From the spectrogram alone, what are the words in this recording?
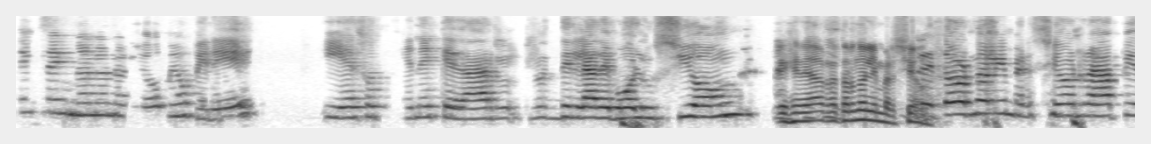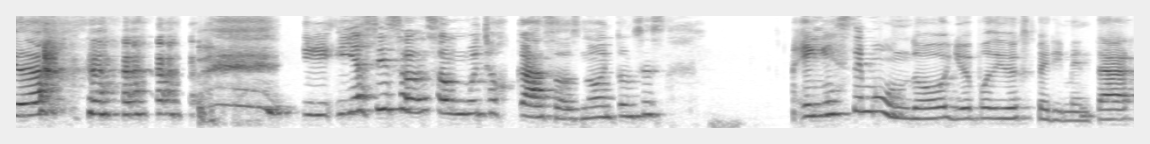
que dicen, no, no, no, yo me operé y eso tiene que dar de la devolución. En general, retorno a la inversión. Retorno a la inversión rápida. y, y, así son, son muchos casos, ¿no? Entonces, en este mundo yo he podido experimentar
